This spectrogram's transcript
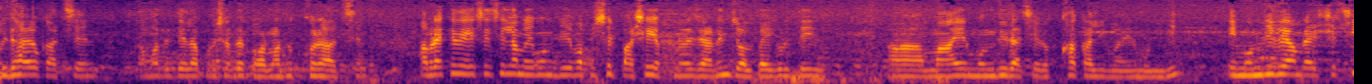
বিধায়ক আছেন, আমাদের জেলা পরিষদের কর্মাধ্যক্ষরা আছেন। আমরা এখানে এসেছিলাম এবং ডিএম অফিসের পাশেই, আপনারা জানেন, জলপাইগুড়িতেই মায়ের মন্দির আছে, রক্ষাকালী মায়ের মন্দির। এই মন্দিরে আমরা এসেছি।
